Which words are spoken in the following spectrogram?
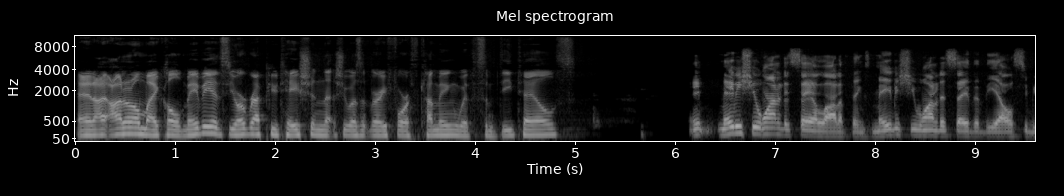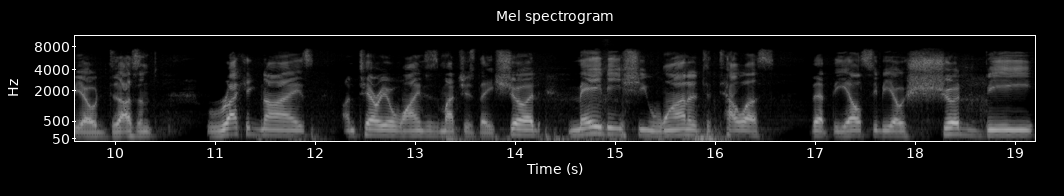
And I, I don't know, Michael. Maybe it's your reputation that she wasn't very forthcoming with some details. Maybe she wanted to say a lot of things. Maybe she wanted to say that the LCBO doesn't recognize Ontario wines as much as they should. Maybe she wanted to tell us that the LCBO should be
